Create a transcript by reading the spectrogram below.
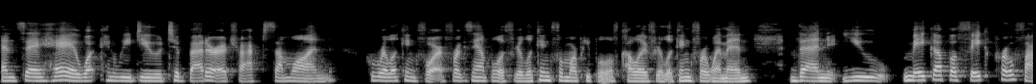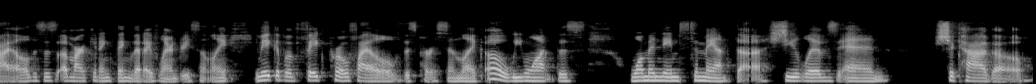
and say, Hey, what can we do to better attract someone who we're looking for? For example, if you're looking for more people of color, if you're looking for women, then you make up a fake profile. This is a marketing thing that I've learned recently. You make up a fake profile of this person, like, Oh, we want this woman named Samantha. She lives in Chicago.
